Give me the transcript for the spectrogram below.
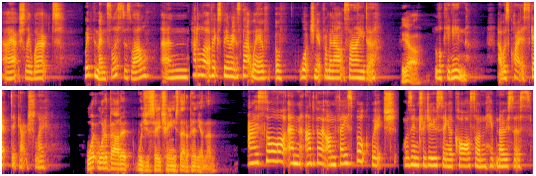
I actually worked with the mentalist as well and had a lot of experience that way of, of watching it from an outsider Yeah. looking in. I was quite a skeptic actually. What what about it would you say changed that opinion then? I saw an advert on Facebook which was introducing a course on hypnosis,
